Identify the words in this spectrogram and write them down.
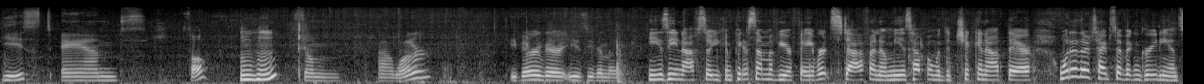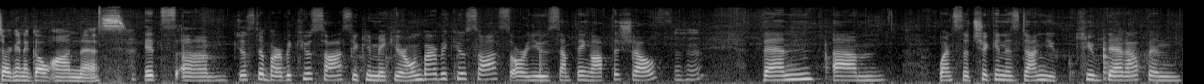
yeast, and salt. Mm-hmm. Some uh, water. Very, very easy to make. Easy enough, so you can pick some of your favorite stuff. I know Mia's helping with the chicken out there. What other types of ingredients are going to go on this? It's um, just a barbecue sauce. You can make your own barbecue sauce or use something off the shelf. Mhm. Then, um, once the chicken is done, you cube that up and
